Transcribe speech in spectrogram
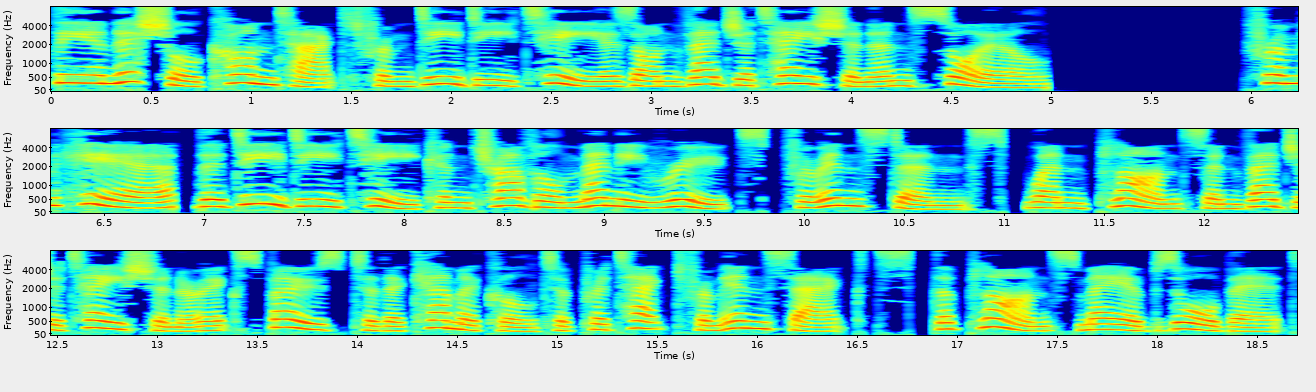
The initial contact from DDT is on vegetation and soil. From here, the DDT can travel many routes, for instance, when plants and vegetation are exposed to the chemical to protect from insects, the plants may absorb it.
